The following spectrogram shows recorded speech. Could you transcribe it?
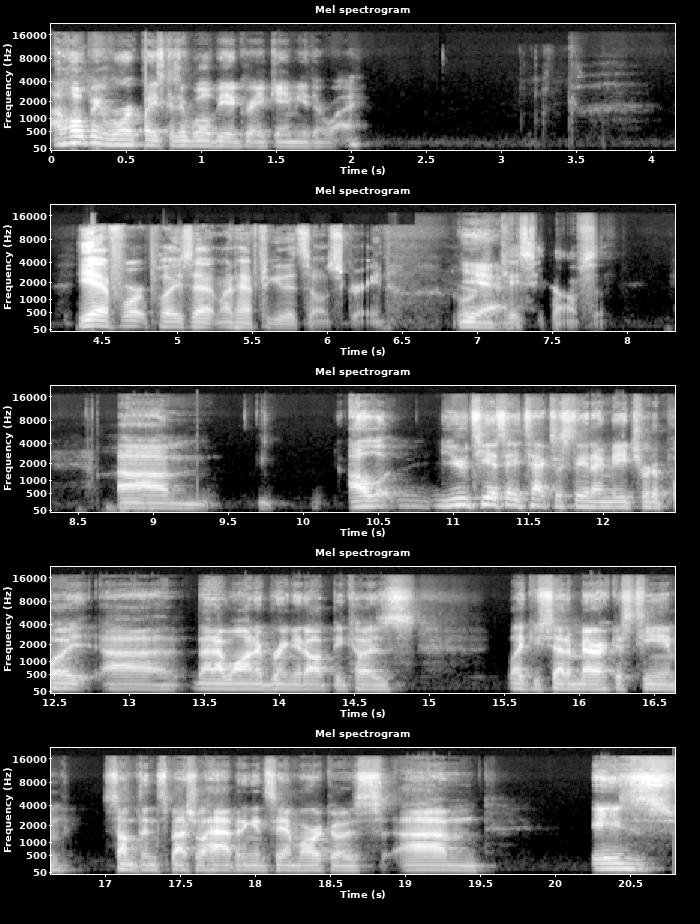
I'm hoping Rourke plays because it will be a great game either way. Yeah, if Rourke plays that, might have to get its own screen. Rourke yeah, Casey Thompson. Um, I'll UTSA Texas State. I made sure to put uh, that I want to bring it up because, like you said, America's team, something special happening in San Marcos. Um, is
